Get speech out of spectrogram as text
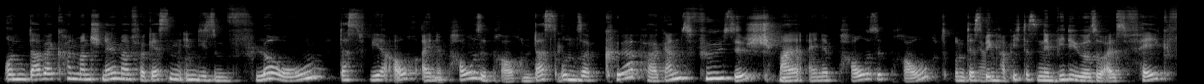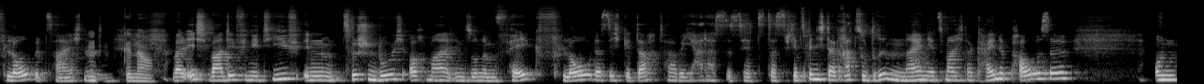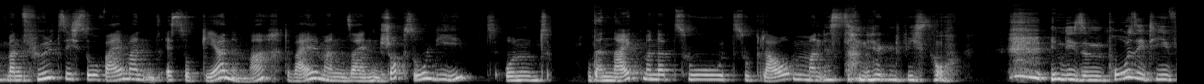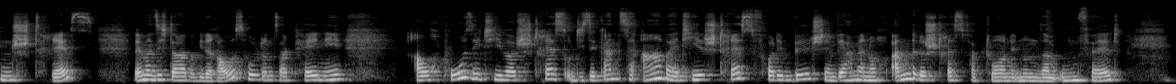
Und dabei kann man schnell mal vergessen in diesem Flow, dass wir auch eine Pause brauchen, dass unser Körper ganz physisch mal eine Pause braucht. Und deswegen ja. habe ich das in dem Video so als Fake Flow bezeichnet. Mhm, genau. Weil ich war definitiv in, zwischendurch auch mal in so einem Fake Flow, dass ich gedacht habe, ja, das ist jetzt, das, jetzt bin ich da gerade so drin. Nein, jetzt mache ich da keine Pause. Und man fühlt sich so, weil man es so gerne macht, weil man seinen Job so liebt und dann neigt man dazu zu glauben, man ist dann irgendwie so in diesem positiven Stress. Wenn man sich da aber wieder rausholt und sagt, hey, nee, auch positiver Stress und diese ganze Arbeit hier, Stress vor dem Bildschirm, wir haben ja noch andere Stressfaktoren in unserem Umfeld,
